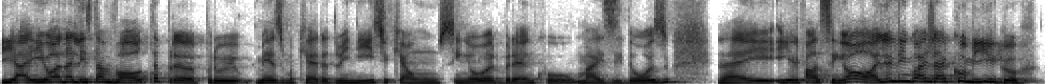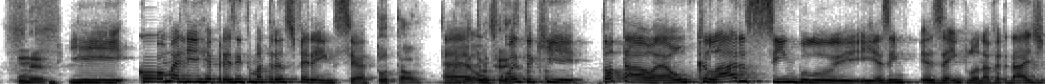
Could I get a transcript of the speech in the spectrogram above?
E aí o analista volta para o mesmo que era do início, que é um senhor branco mais idoso, né? E, e ele fala assim: oh, olha o linguajar comigo. Né? E como ali representa uma transferência. Total. É, o quanto total. que. Total, é um claro símbolo e, exemplo, na verdade,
